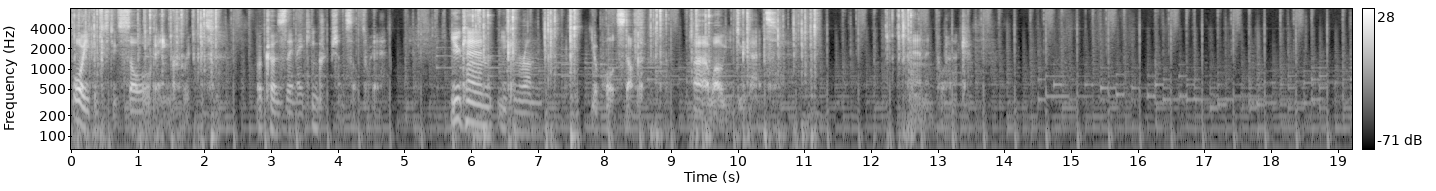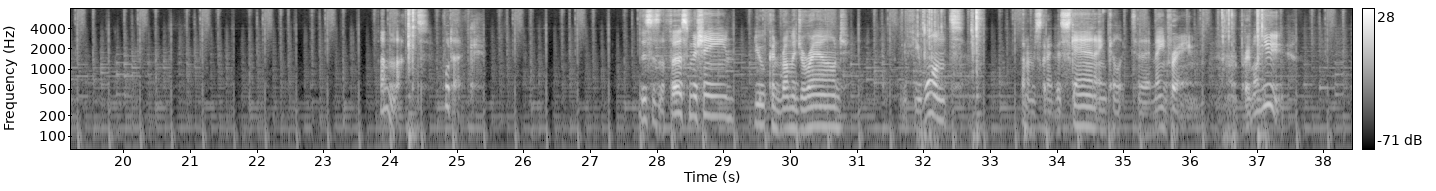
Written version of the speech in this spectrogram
or you can just do solve encrypt, because they make encryption software. You can you can run your port stuff uh, while you do that. Hack. Unlocked. Port. This is the first machine. You can rummage around if you want, but I'm just going to go scan and collect the mainframe. To probe on you.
